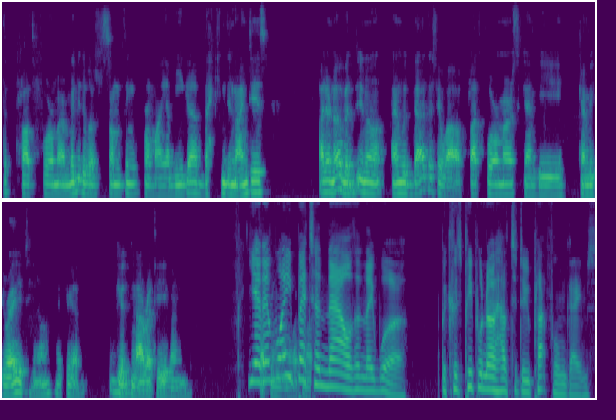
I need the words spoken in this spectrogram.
the platformer. Maybe there was something from my Amiga back in the nineties. I don't know, but you know, and with that, I say, wow, platformers can be can be great. You know, if you have good narrative and yeah, they're way better now than they were because people know how to do platform games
